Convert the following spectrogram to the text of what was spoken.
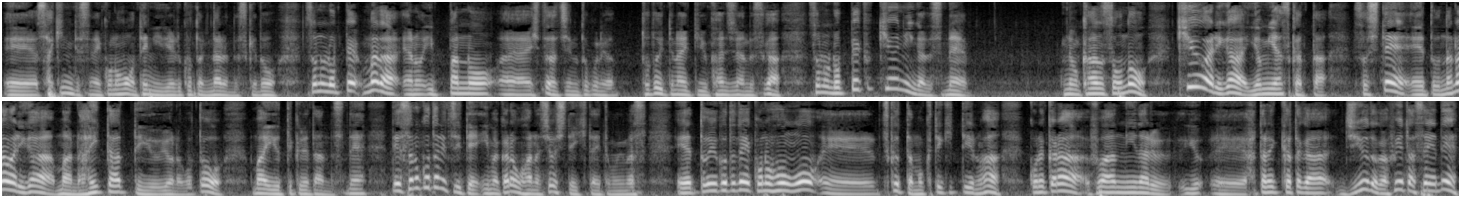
え先にですね、この本を手に入れることになるんですけど、その600、まだあの一般の、え人たちのところには届いてないっていう感じなんですが、その609人がですね、の感想の9割が読みやすかった。そして、えっ、ー、と、7割が、まあ、泣いたっていうようなことを、まあ、言ってくれたんですね。で、そのことについて今からお話をしていきたいと思います。えー、ということで、この本を、えー、作った目的っていうのは、これから不安になる、えー、働き方が、自由度が増えたせいで、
